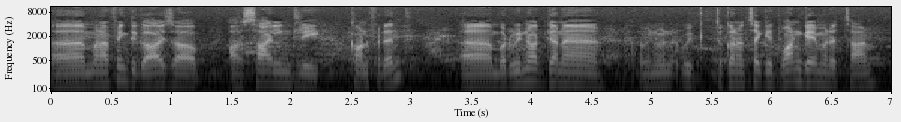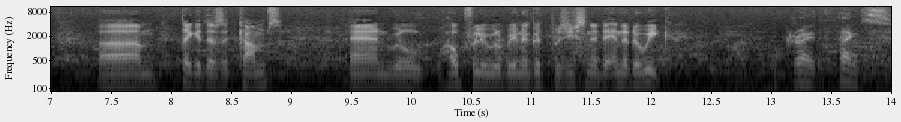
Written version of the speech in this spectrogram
um, and I think the guys are, are silently confident. Um, but we're not gonna. I mean, we're gonna take it one game at a time, um, take it as it comes, and we'll hopefully we'll be in a good position at the end of the week. Great, thanks.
